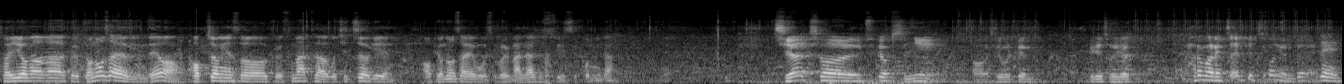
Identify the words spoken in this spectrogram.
저희 영화가 그 변호사 역인데요. 법정에서 그 스마트하고 지적인 어, 변호사의 모습을 만나실 수 있을 겁니다. 지하철 추격신이 어, 제가 볼땐 되게 저희가 하루 만에 짧게 찍었는데 네.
